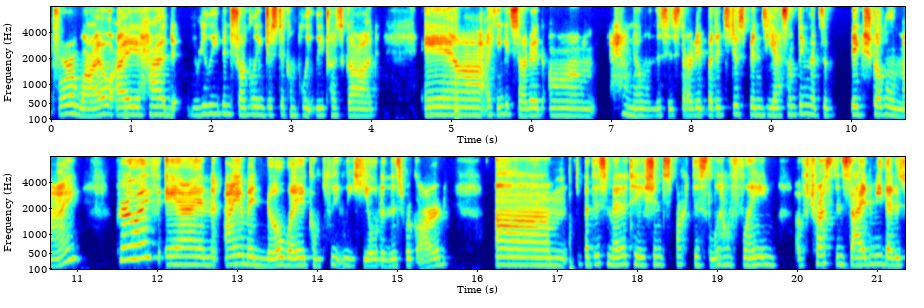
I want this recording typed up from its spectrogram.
for a while i had really been struggling just to completely trust god and uh, i think it started um i don't know when this has started but it's just been yeah something that's a big struggle in my prayer life and i am in no way completely healed in this regard um, but this meditation sparked this little flame of trust inside me that has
